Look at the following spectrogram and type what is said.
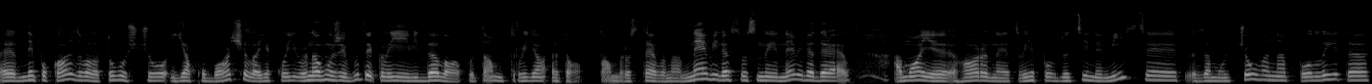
не показувала того, що я побачила, якою вона може бути, коли я її віддала. Бо там троя... е, та, там росте вона не біля сосни, не біля дерев, а має гарне своє повноцінне місце, замульчована, полита,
